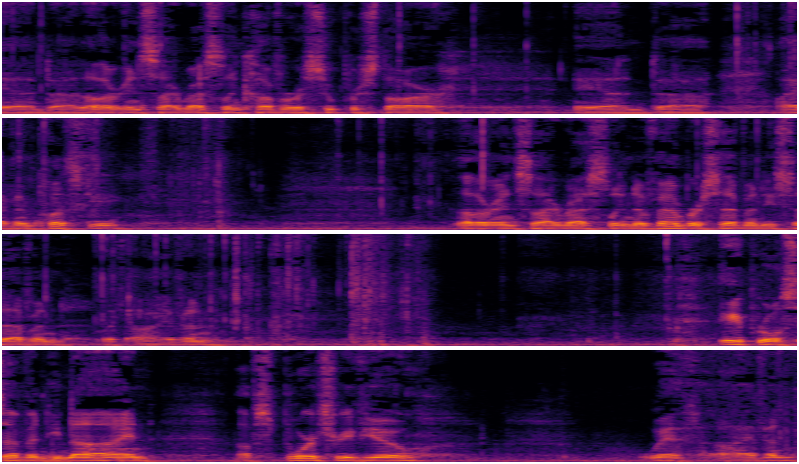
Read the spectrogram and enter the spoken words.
And uh, another Inside Wrestling cover of Superstar and uh, Ivan Putski. Another Inside Wrestling, November 77 with Ivan. April 79 of Sports Review with Ivan.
